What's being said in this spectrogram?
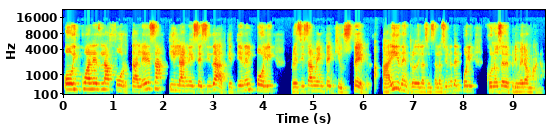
Hoy, ¿cuál es la fortaleza y la necesidad que tiene el poli precisamente que usted ahí dentro de las instalaciones del poli conoce de primera mano?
